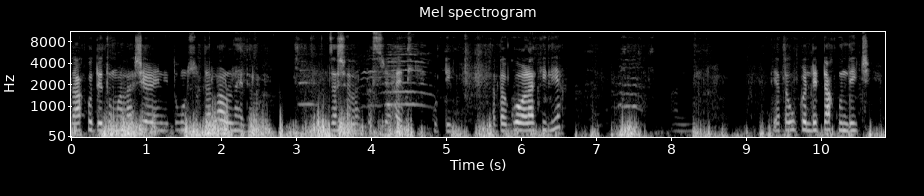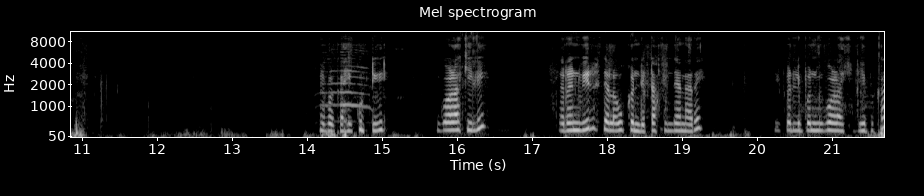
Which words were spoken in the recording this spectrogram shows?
दाखवते तुम्हाला. शेळ्याने तोंड सुद्धा लावलं नाही त्याला. जशाला तशी आहे ती कुट्टी. आता गोळा केली आहे. आणि ती आता उकंडीत टाकून द्यायची. हे बघा ही कुट्टी गोळा केली. रणवीर त्याला उकंडीत टाकून देणार आहे. इकडली पण मी गोळा केली आहे बघा.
